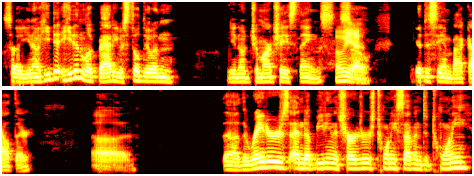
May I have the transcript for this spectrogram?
So, you know, he did, he didn't look bad. He was still doing, you know, Ja'Marr Chase things. Oh, yeah. So good to see him back out there. Uh, uh, the Raiders end up beating the Chargers 27 to 20.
